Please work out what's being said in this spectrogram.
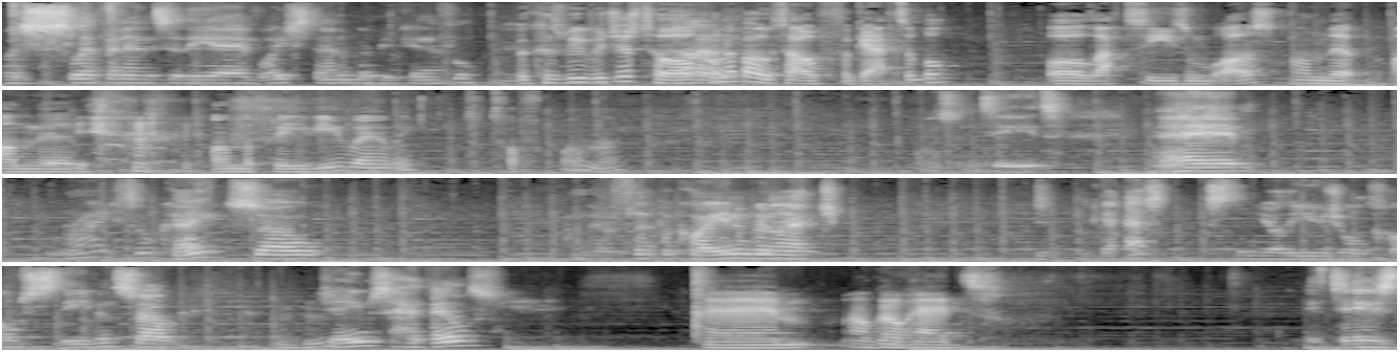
We're slipping into the uh, voice then, but be careful. Because we were just talking oh. about how forgettable all that season was on the on the on the preview, weren't we? It's a tough one, though. Was indeed. Um, right, okay. So I'm going to flip a coin. I'm going to let you guess, and you're the usual host, Stephen. So, mm-hmm. James, head tails. Um, I'll go heads. It is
